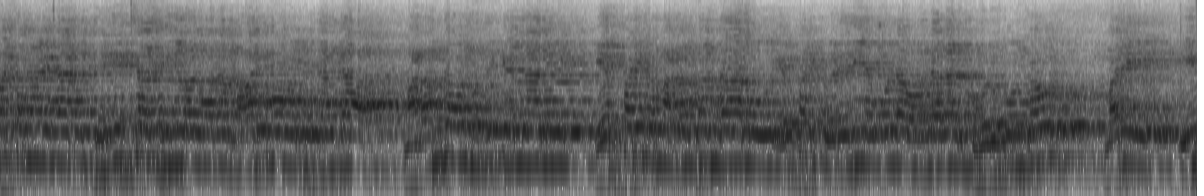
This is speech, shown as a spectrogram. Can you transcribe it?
పట్టణమే కాదు జగిత్యాల జిల్లా కూడా మారిపోయే విధంగా మనందరం ముందుకెళ్ళాలి. ఎప్పటికీ మన అనుబంధాలు ఎప్పటికీ విడదీయకుండా ఉండాలని కోరుకుంటూ మరి ఈ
